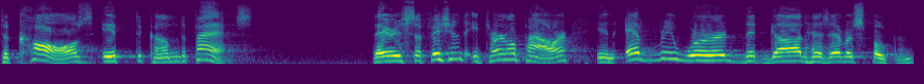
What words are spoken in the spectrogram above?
to cause it to come to pass. There is sufficient eternal power in every word that God has ever spoken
